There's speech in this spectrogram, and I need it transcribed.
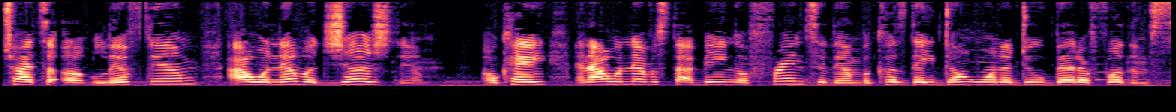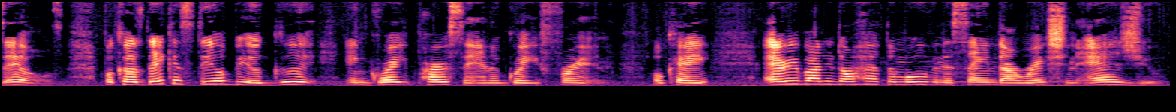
try to uplift them. I will never judge them, okay? And I will never stop being a friend to them because they don't want to do better for themselves. Because they can still be a good and great person and a great friend, okay? Everybody don't have to move in the same direction as you.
